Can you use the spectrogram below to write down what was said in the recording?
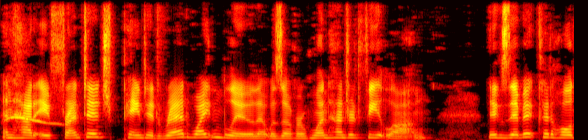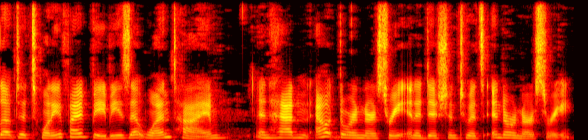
and had a frontage painted red, white, and blue that was over 100 feet long. The exhibit could hold up to 25 babies at one time and had an outdoor nursery in addition to its indoor nursery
